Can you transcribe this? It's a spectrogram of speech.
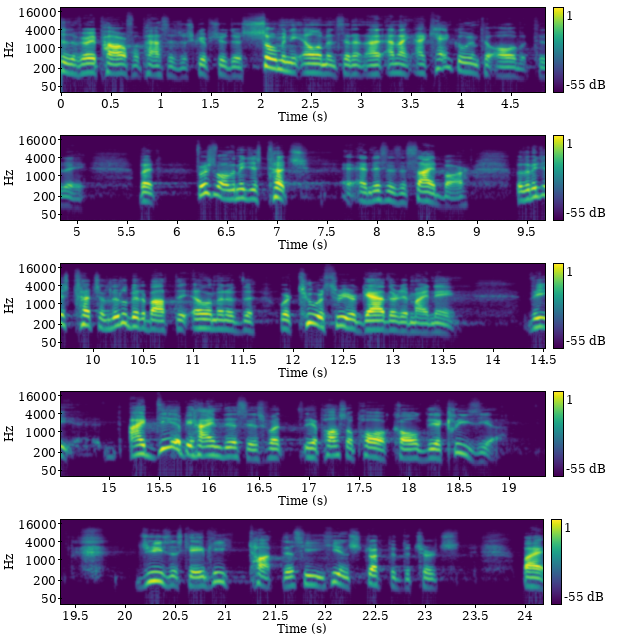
is a very powerful passage of Scripture. There's so many elements in it, and, I, and I, I can't go into all of it today. But first of all, let me just touch, and this is a sidebar. But let me just touch a little bit about the element of the where two or three are gathered in my name. The idea behind this is what the Apostle Paul called the ecclesia. Jesus came, he taught this, he, he instructed the church by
